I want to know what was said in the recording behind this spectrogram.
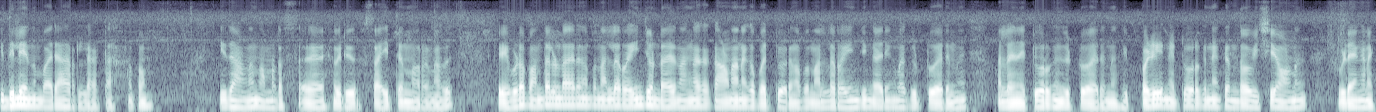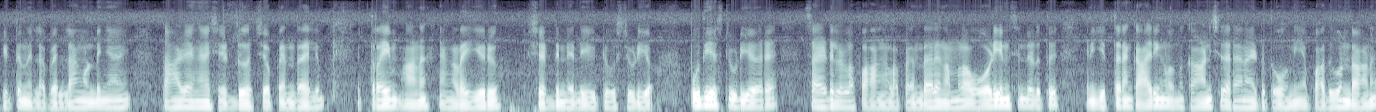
ഇതിലേന്നും വരാറില്ല കേട്ടോ. അപ്പം ഇതാണ് നമ്മുടെ ഒരു സൈറ്റ് എന്ന് പറയുന്നത് ഇവിടെ പന്തലുണ്ടായിരുന്നപ്പോൾ നല്ല റേഞ്ച് ഉണ്ടായിരുന്നു. അങ്ങനെയൊക്കെ കാണാനൊക്കെ പറ്റുമായിരുന്നു. അപ്പോൾ നല്ല റേഞ്ചും കാര്യങ്ങളൊക്കെ കിട്ടുമായിരുന്നു. നല്ല നെറ്റ്വർക്കും കിട്ടുമായിരുന്നു. ഇപ്പോഴും നെറ്റ്വർക്കിനൊക്കെ എന്തോ വിഷയമാണ്. ഇവിടെ അങ്ങനെ കിട്ടുന്നില്ല. അപ്പോൾ എല്ലാം കൊണ്ട് ഞാൻ താഴെ അങ്ങനെ ഷെഡ് വെച്ചു. അപ്പോൾ എന്തായാലും ഇത്രയും ആണ് ഞങ്ങളുടെ ഈ ഒരു ഷെഡിന്റെ എന്റെ യൂട്യൂബ് സ്റ്റുഡിയോ പുതിയ സ്റ്റുഡിയോയുടെ സൈഡിലുള്ള ഭാഗങ്ങൾ. അപ്പോൾ എന്തായാലും നമ്മളെ ഓഡിയൻസിന്റെ അടുത്ത് എനിക്ക് ഇത്തരം കാര്യങ്ങളൊന്ന് കാണിച്ചു തരാനായിട്ട് തോന്നി. അപ്പോൾ അതുകൊണ്ടാണ്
